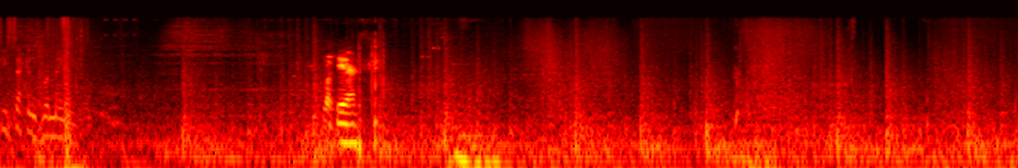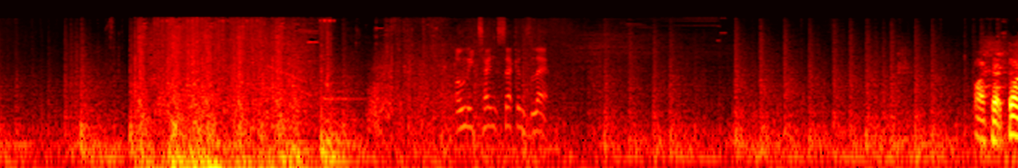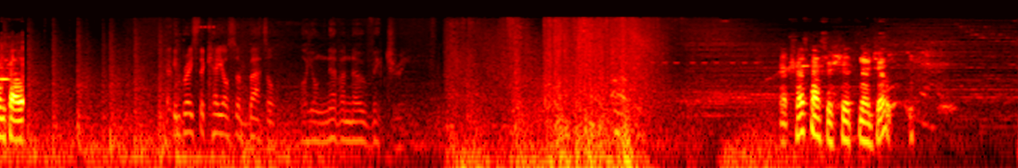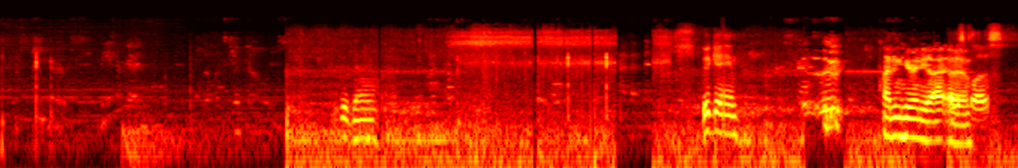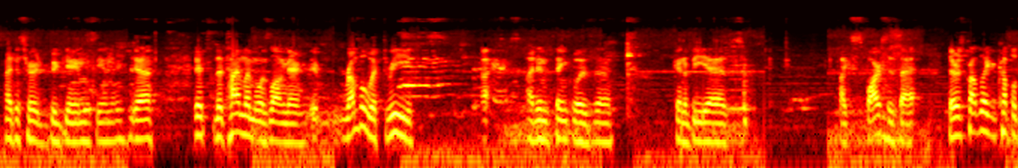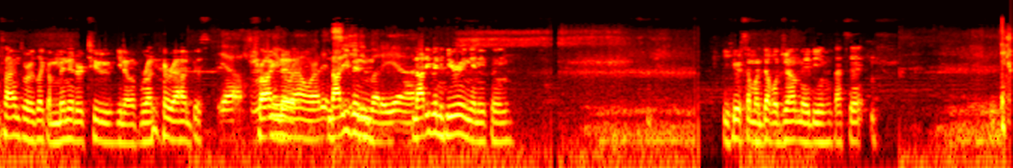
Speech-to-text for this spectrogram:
Thirty seconds remaining. Look, yeah. Only ten seconds left. Watch that storm color. Embrace the chaos of battle, or you'll never know victory. That trespasser shit's no joke. Good game. Good game. I didn't hear any of that. Uh, that was uh, close. I just heard good game at the end there. Yeah it's the time limit was long there. It, Rumble with three, I, I didn't think was uh, gonna be as like sparse as that. There was probably like a couple times where it was like a minute or two, you know, of running around just Yeah, Trying to- around where I didn't not see even- anybody. Yeah. not even hearing anything. You hear someone double jump, maybe that's it.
